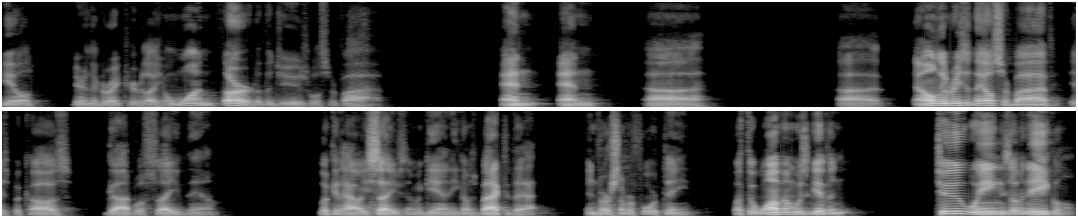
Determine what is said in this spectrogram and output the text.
killed during the Great Tribulation. One third of the Jews will survive. And, and uh, uh, the only reason they'll survive is because God will save them. Look at how he saves them again. He comes back to that in verse number 14. But the woman was given two wings of an eagle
